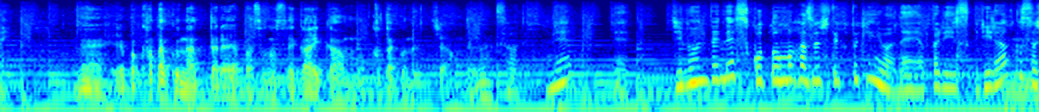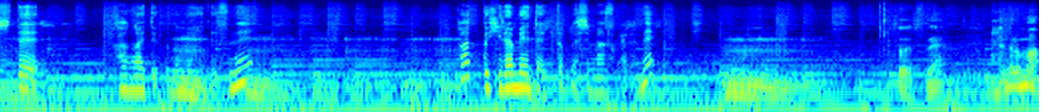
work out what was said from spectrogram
いねやっぱ硬くなったらやっぱその世界観も硬くなっちゃうんでね。そうですね。え自分でねスコットンも外していくときにはねやっぱりリラックスして考えていくのもいいですね。うん。パッとひらめいたりとかしますからね。うん。そうですねだからまあ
